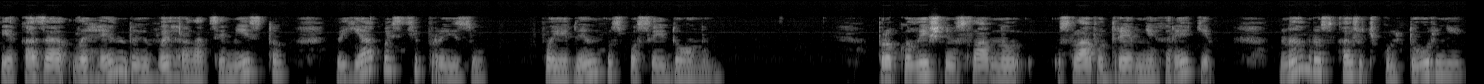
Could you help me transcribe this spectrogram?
яка за легендою виграла це місто в якості призу в поєдинку з Посейдоном. Про колишню славну славу древніх греків нам розкажуть культурні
